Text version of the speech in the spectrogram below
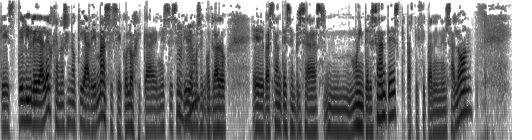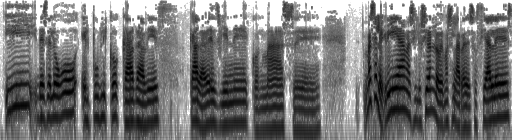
que esté libre de alérgenos, sino que además es ecológica. En ese sentido hemos encontrado eh, bastantes empresas mm, muy interesantes que participan en el salón y desde luego el público cada vez cada vez viene con más eh, más alegría, más ilusión, lo vemos en las redes sociales,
